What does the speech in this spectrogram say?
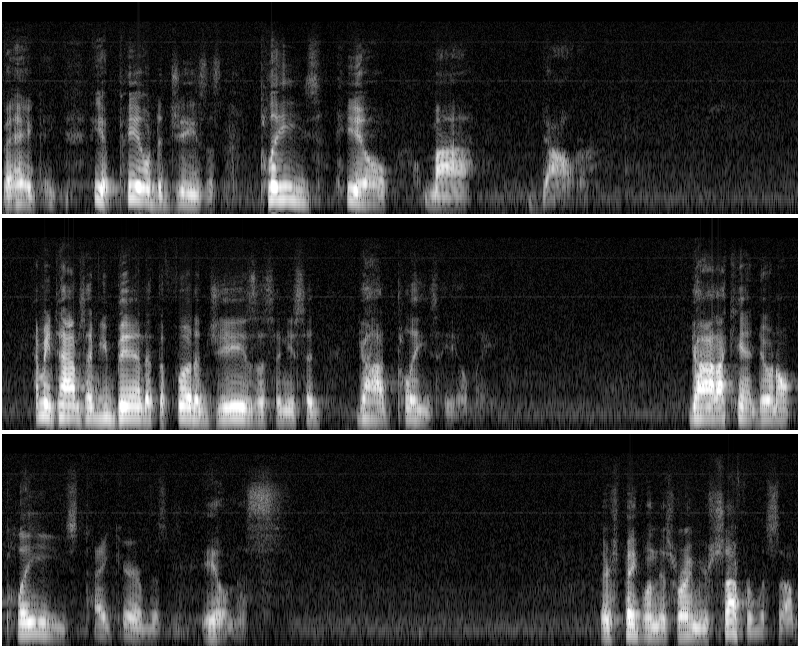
begged, he, he appealed to Jesus, please heal my daughter. How many times have you been at the foot of Jesus and you said, God, please heal me? God, I can't do it. Oh, please take care of this illness. There's people in this room, you're suffering with something.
